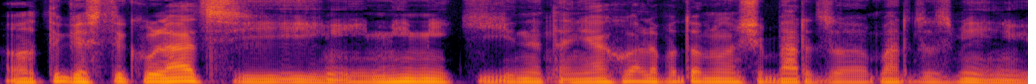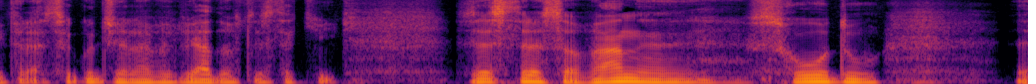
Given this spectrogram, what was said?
od gestykulacji i, i mimiki Netanyahu, ale podobno on się bardzo, bardzo zmienił i teraz jak udziela wywiadów, to jest taki zestresowany, schudł, yy,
